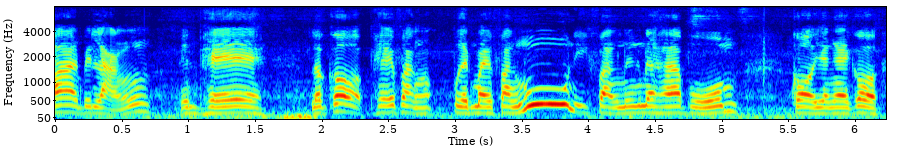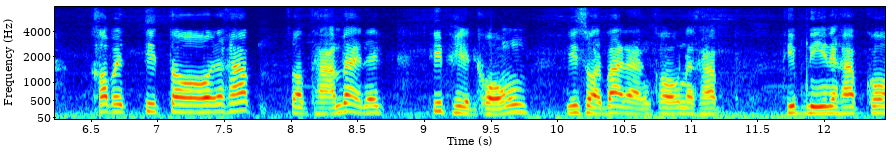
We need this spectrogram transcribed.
บ้านเป็นหลังเป็นแพรแล้วก็แพรฝั่งเปิดใหม่ฝั่งนู้นอีกฝั่งหนึ่งนะครับ ผมก็ยังไงก็เข้าไปติดต่อนะครับ สอบถามได้ในที่เพจของรีสอร์ทบ้านอ่างทองนะครับทริปนี้นะครับก็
